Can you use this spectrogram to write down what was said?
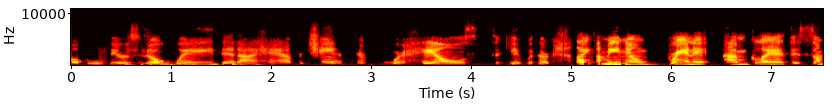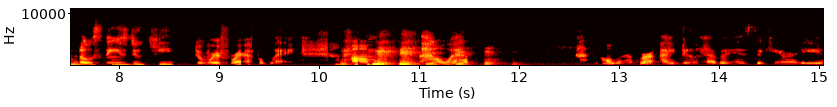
Oh, there's no way that I have a chance and for Hells to get with her. Like, I mean, now, granted, I'm glad that some of those things do keep the riffraff away. Um, however, however, I do have an insecurity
